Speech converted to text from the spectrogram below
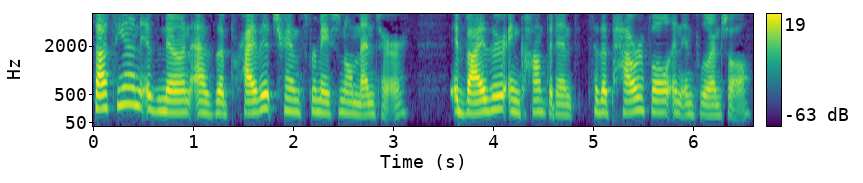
Satyen is known as the private transformational mentor, advisor, and confidant to the powerful and influential.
